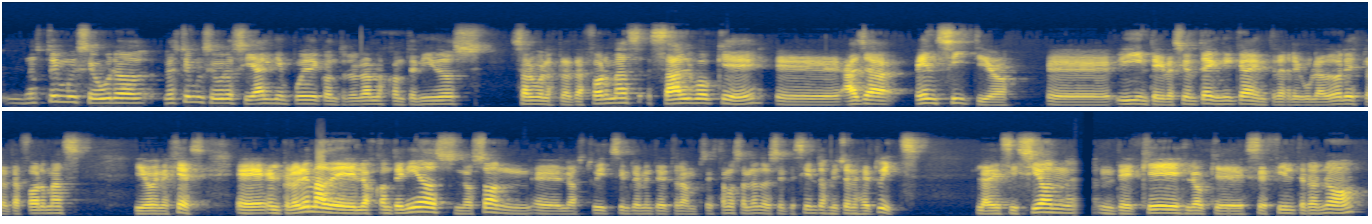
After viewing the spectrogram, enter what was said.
No estoy muy seguro, no estoy muy seguro si alguien puede controlar los contenidos salvo las plataformas, salvo que eh, haya en sitio eh, y integración técnica entre reguladores, plataformas y ONGs. Eh, el problema de los contenidos no son eh, los tweets simplemente de Trump, estamos hablando de 700 millones de tweets. La decisión de qué es lo que se filtra o no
